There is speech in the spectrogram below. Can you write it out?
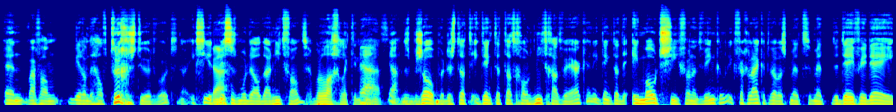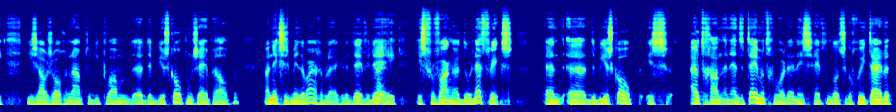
En waarvan meer dan de helft teruggestuurd wordt. Nou, ik zie het Ja. businessmodel daar niet van. echt belachelijk inderdaad. Ja, dat is bezopen. Dus dat, ik denk dat dat gewoon niet gaat werken. En ik denk dat de emotie van het winkelen... Ik vergelijk het wel eens met, met de DVD. Die zou zogenaamd toen die kwam de, de bioscoop om zeep helpen. Nou, niks is minder waar gebleken. De DVD Nee. is vervangen door Netflix. En eh, de bioscoop is uitgaan en entertainment geworden. En is, heeft nooit zulke goede tijden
